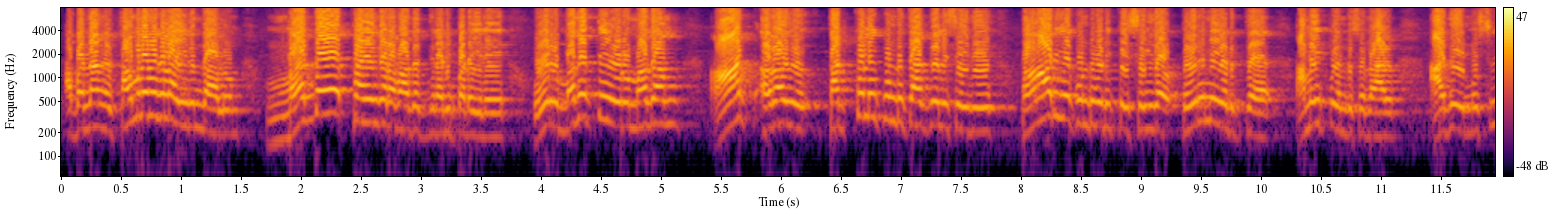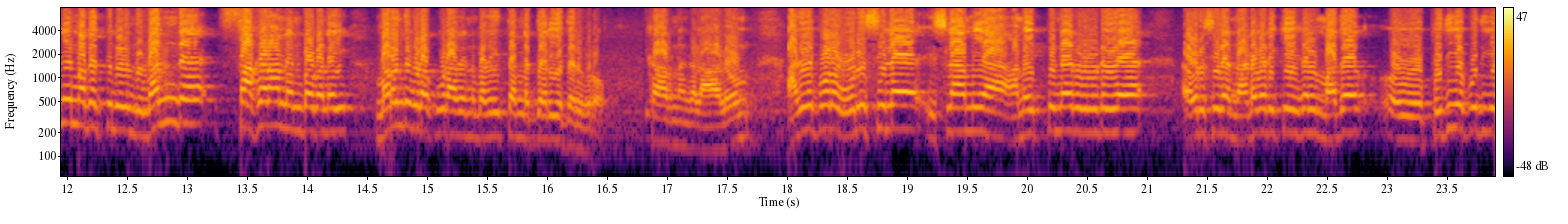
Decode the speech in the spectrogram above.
அப்ப நாங்கள் தமிழர்களாக இருந்தாலும் மத பயங்கரவாதத்தின் அடிப்படையிலே ஒரு மதத்தை ஒரு மதம் ஆட்- அதாவது தற்கொலை குண்டு தாக்குதலை செய்து பாரிய குண்டுவெடிப்பை செய்த பெருமை எடுத்த அமைப்பு என்று சொன்னால் அது முஸ்லிம் மதத்திலிருந்து வந்த சஹரான் என்பவனை மறந்துவிடக் கூடாது என்பதை தம்மை தெரிய தருகிறோம் காரணங்களாலும் அதே போல ஒரு சில இஸ்லாமிய அமைப்பினர்களுடைய ஒரு சில நடவடிக்கைகள் மத ஓ, புதிய புதிய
